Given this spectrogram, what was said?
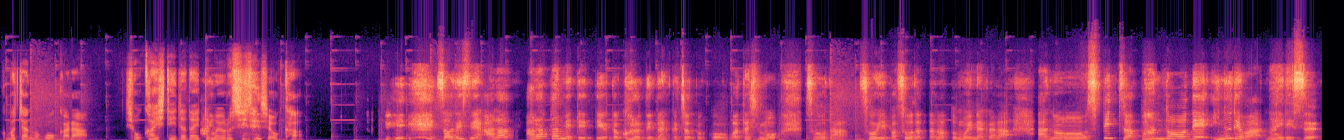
くまちゃんの方から紹介していただいてもよろしいでしょうか？そうですね。あら、改めてっていうところで、なんかちょっとこう、私も、そうだ、そういえばそうだったなと思いながら、あの、スピッツはバンドで犬ではないです。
